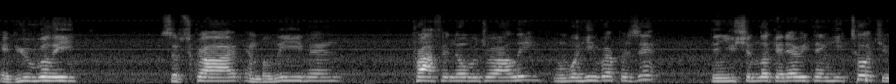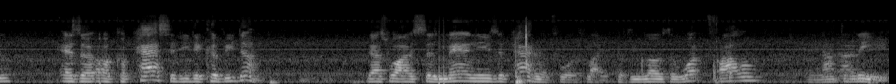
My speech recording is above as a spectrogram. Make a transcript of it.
If you really subscribe and believe in Prophet Noble Ali and what he represent, then you should look at everything he taught you as a, a capacity that could be done. That's why it says man needs a pattern for his life because he loves to what? Follow and not to lead.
